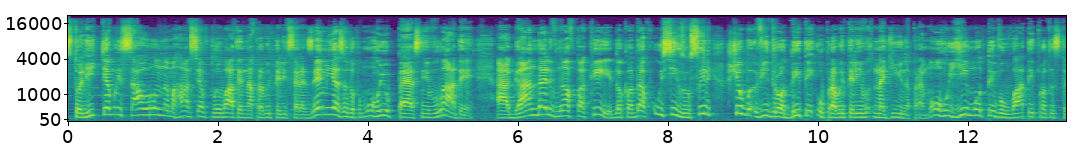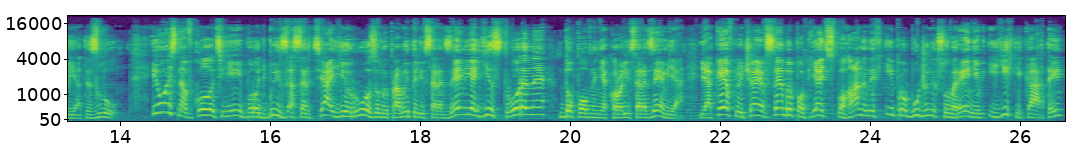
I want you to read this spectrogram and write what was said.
Століттями Саурон намагався впливати на правителів Середзем'я за допомогою перснів влади, а Гандальф, навпаки, докладав усіх зусиль, щоб відродити у правителів надію на перемогу і мотивувати протистояти злу. І ось навколо цієї боротьби за серця і розуми правителів Середзем'я є створене доповнення королі Середзем'я, яке включає в себе по п'ять споганених і пробуджених суверенів і їхні карти,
